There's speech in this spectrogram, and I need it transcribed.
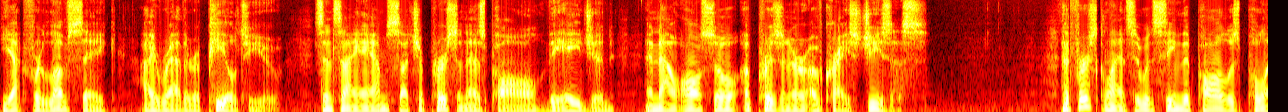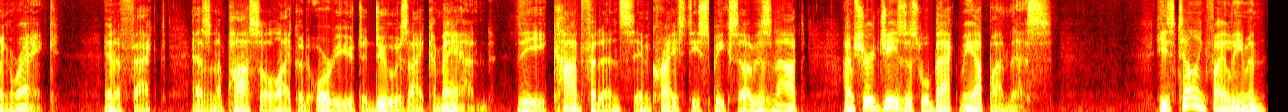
yet for love's sake I rather appeal to you since I am such a person as Paul, the aged, and now also a prisoner of Christ Jesus. At first glance, it would seem that Paul is pulling rank. In effect, as an apostle, I could order you to do as I command. The confidence in Christ he speaks of is not, I'm sure Jesus will back me up on this. He's telling Philemon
